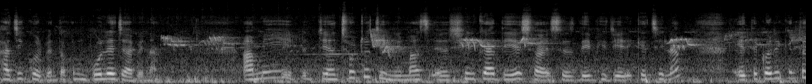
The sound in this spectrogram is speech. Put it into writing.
ভাজি করবেন, তখন গলে যাবে না। আমি ছোট চিংড়ি মাছ সিরকা দিয়ে সয়া সস দিয়ে ভিজিয়ে রেখেছিলাম। এতে করে কিন্তু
